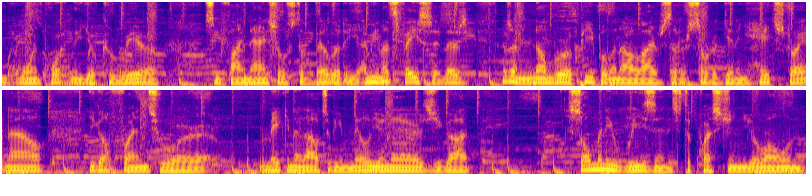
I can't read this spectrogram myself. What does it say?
more importantly your career some financial stability. I mean let's face it there's there's a number of people in our lives that are sort of getting hitched right now. You got friends who are making it out to be millionaires. You got so many reasons to question your own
